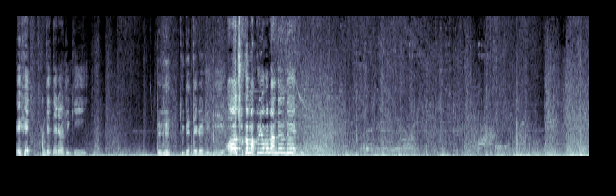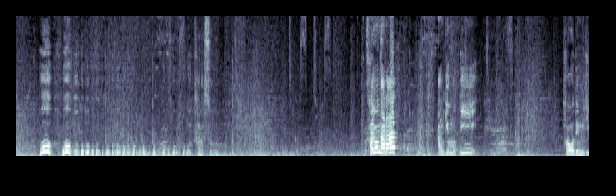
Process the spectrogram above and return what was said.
에헷 한 대 때려주기 에헷 두 대 때려주기 아 잠깐만 끌려가면 안 되는데 오! 오! 오! 오! 살았어. 사요나라! 안개모띠! 타워 데미지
